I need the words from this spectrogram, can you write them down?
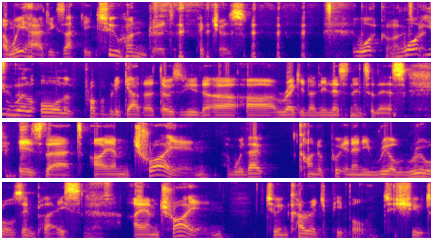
And we had exactly 200 pictures. What what you will all have probably gathered, those of you that are, are regularly listening to this, is that I am trying, without kind of putting any real rules in place, yes. I am trying to encourage people to shoot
